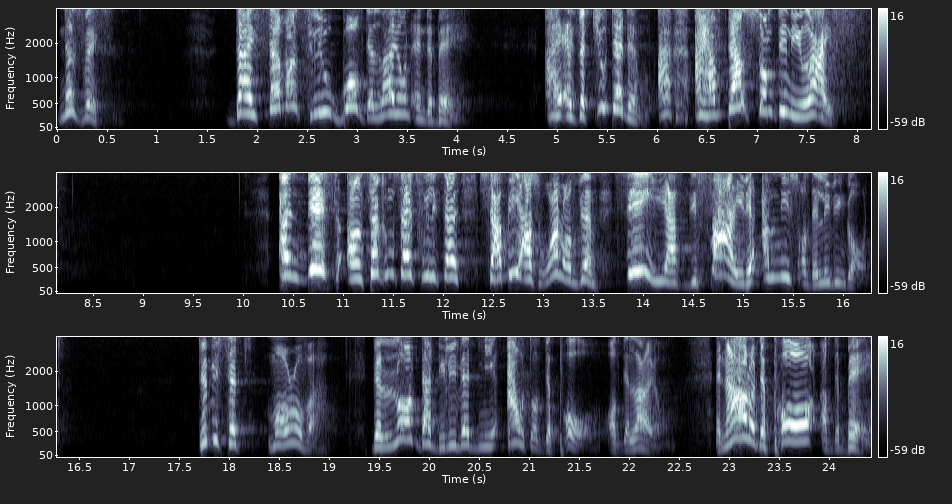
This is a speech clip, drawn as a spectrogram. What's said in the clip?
Next verse. Thy servant slew both the lion and the bear. I executed them. I, I have done something in life. And this uncircumcised Philistine shall be as one of them, seeing he has defied the armies of the living God. David said, Moreover, the Lord that delivered me out of the paw of the lion and out of the paw of the bear,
